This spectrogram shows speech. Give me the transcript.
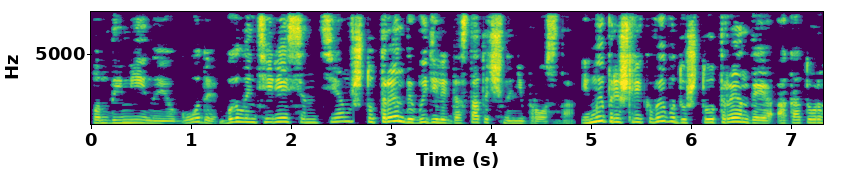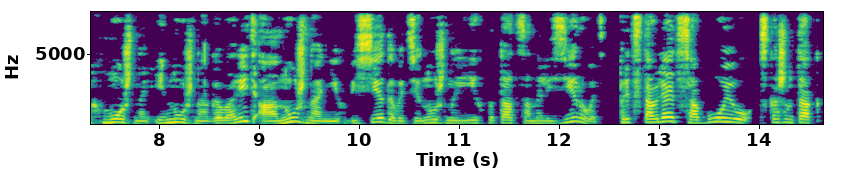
пандемийные годы, был интересен тем, что тренды выделить достаточно непросто. И мы пришли к выводу, что тренды, о которых можно и нужно говорить, а нужно о них беседовать и нужно их пытаться анализировать, представляет собою, скажем так,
